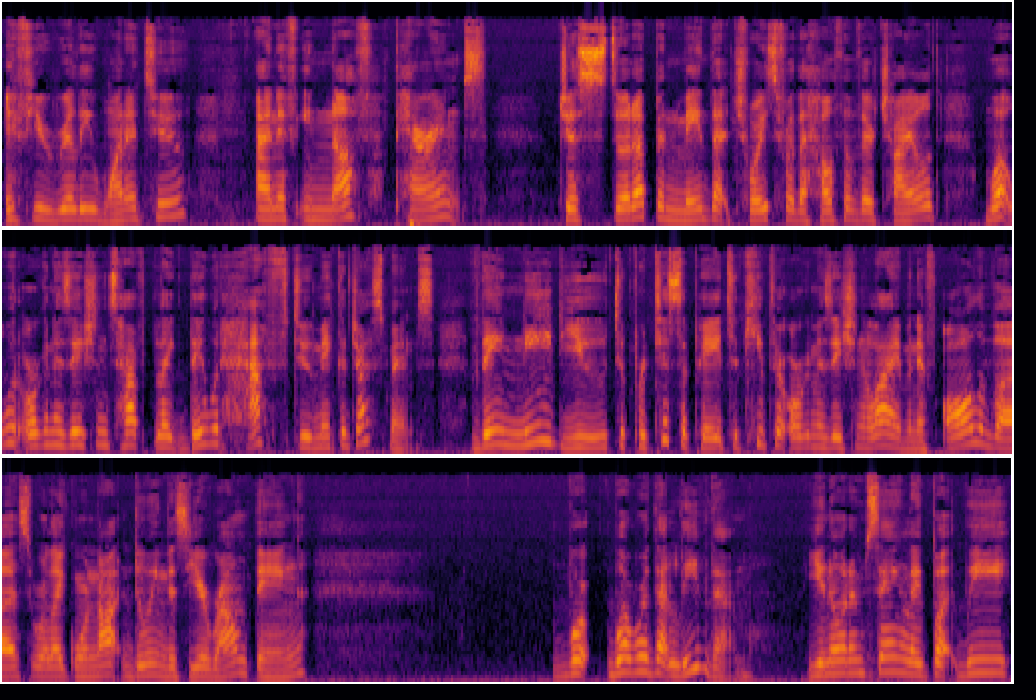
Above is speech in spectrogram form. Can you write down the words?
if you really wanted to and if enough parents just stood up and made that choice for the health of their child, what would organizations have like they would have to make adjustments. They need you to participate to keep their organization alive. And if all of us were like we're not doing this year-round thing, what what would that leave them? You know what I'm saying? Like but we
